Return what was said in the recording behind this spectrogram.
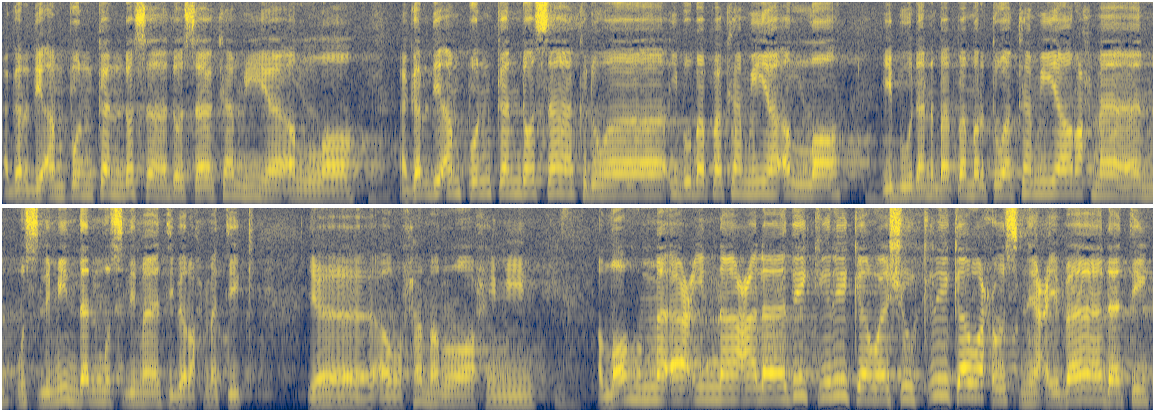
Agar diampunkan dosa-dosa kami ya Allah. Agar diampunkan dosa kedua ibu bapa kami ya Allah. Ibu dan bapa mertua kami ya Rahman. Muslimin dan muslimat bi rahmatik ya arhamar rahimin. اللهم أعنا على ذكرك وشكرك وحسن عبادتك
